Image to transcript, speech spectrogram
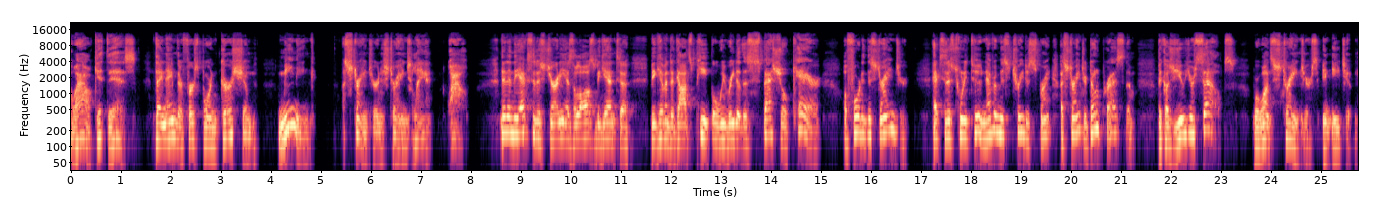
Wow, get this. They named their firstborn Gershom, meaning a stranger in a strange land. Wow. Then in the Exodus journey, as the laws began to be given to God's people, we read of the special care afforded the stranger. Exodus 22, never mistreat a, a stranger. Don't oppress them because you yourselves were once strangers in Egypt.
